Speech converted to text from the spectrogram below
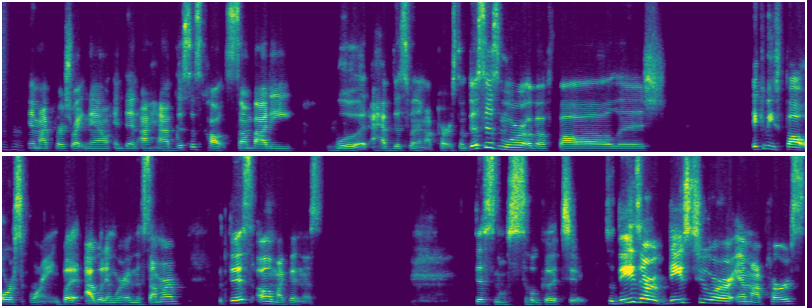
Mhm. in my purse right now, and then I have this is called Somebody Wood. I have this one in my purse. So this is more of a fallish. It could be fall or spring, but I Mhm. wouldn't wear it in the summer. But this, oh my goodness, this smells so good too. So these are these two are in my purse.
